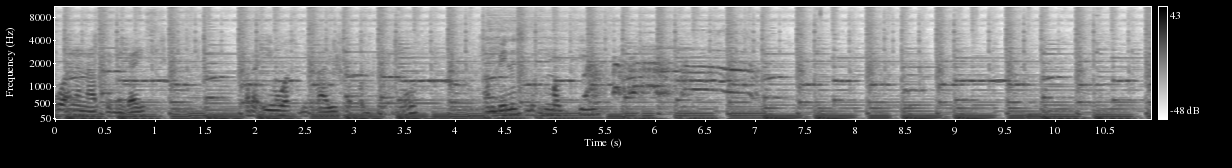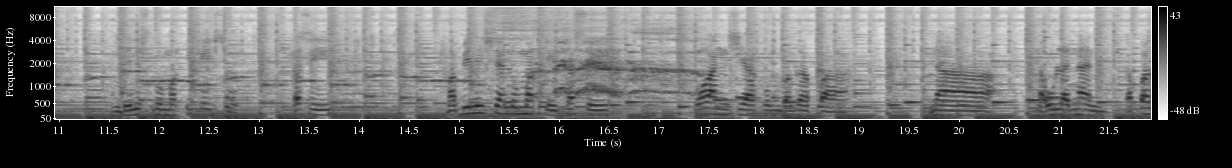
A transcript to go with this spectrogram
Kuha na natin guys para iwas din tayo sa pagbuo. Ang bilis lumagki. Ang bilis lumaki guys so kasi mabilis siya lumaki kasi kuhan siya kumbaga pa na naulanan kapag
